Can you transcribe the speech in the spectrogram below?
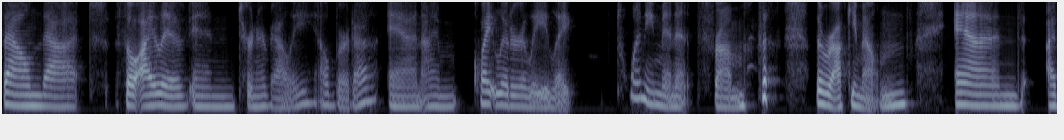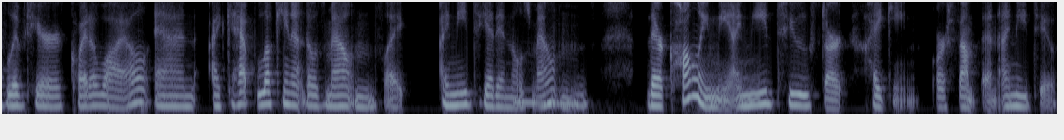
found that so i live in turner valley alberta and i'm quite literally like 20 minutes from the, the rocky mountains and i've lived here quite a while and i kept looking at those mountains like i need to get in those mm-hmm. mountains they're calling me. I need to start hiking or something. I need to.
